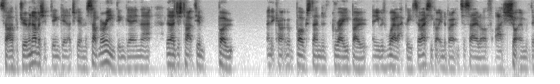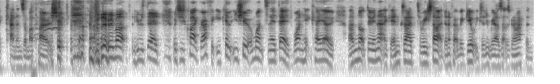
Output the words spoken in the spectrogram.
So I drew him another ship. Didn't get. I just gave him a submarine. Didn't get in that. Then I just typed in boat, and it came up with a bog standard grey boat, and he was well happy. So as he got in the boat and to sail off, I shot him with the cannons on my pirate ship, and blew him up, and he was dead. Which is quite graphic. You kill, you shoot them once and they're dead. One hit KO. I'm not doing that again because I had to restart it. And I felt a bit guilty because I didn't realise that was going to happen.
